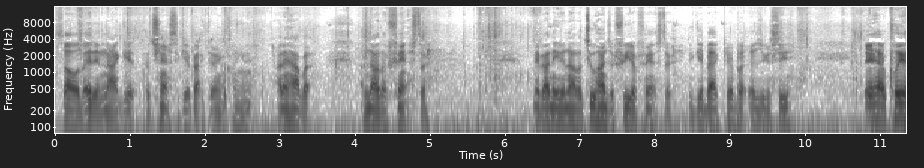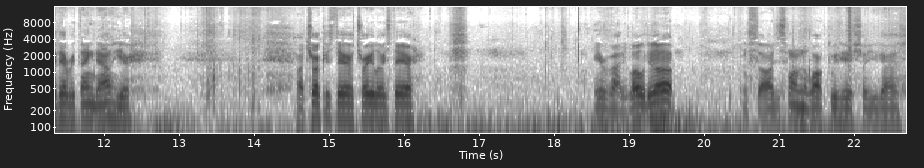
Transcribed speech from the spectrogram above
So they did not get a chance to get back there and clean it. I didn't have a, another fence to, maybe I need another 200 feet of fence to, to get back there. But as you can see, they have cleared everything down here. Our truck is there, trailer is there. Everybody loaded up. And so I just wanted to walk through here show you guys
